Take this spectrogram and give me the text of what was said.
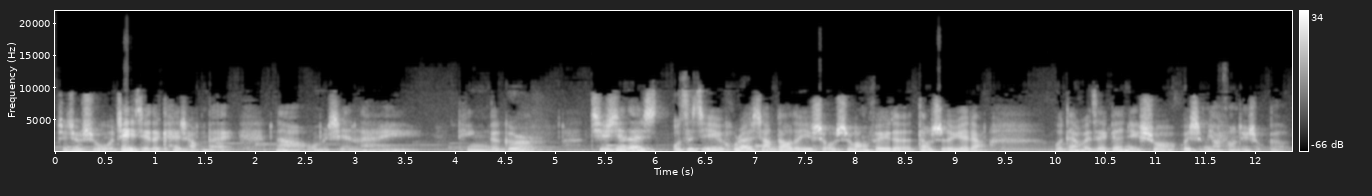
这就是我这一节的开场白。那我们先来听个歌。其实现在我自己忽然想到的一首是王菲的《当时的月亮》，我待会再跟你说为什么要放这首歌。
